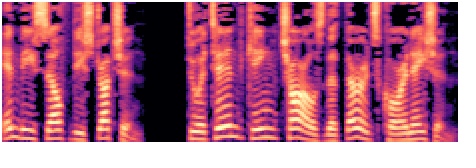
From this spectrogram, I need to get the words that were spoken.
envy self-destruction, to attend King Charles III's coronation.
